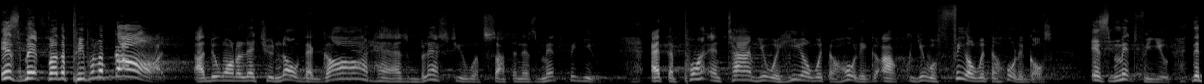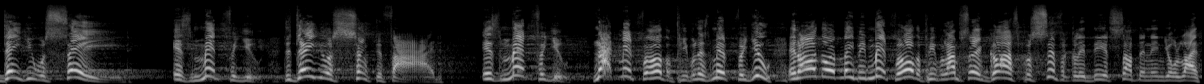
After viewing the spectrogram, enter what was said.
It's meant for the people of God. I do want to let you know that God has blessed you with something that's meant for you. At the point in time you were healed with the Holy, uh, you were filled with the Holy Ghost. It's meant for you. The day you were saved is meant for you. The day you are sanctified is meant for you. Not meant for other people, it's meant for you. And although it may be meant for other people, I'm saying God specifically did something in your life.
